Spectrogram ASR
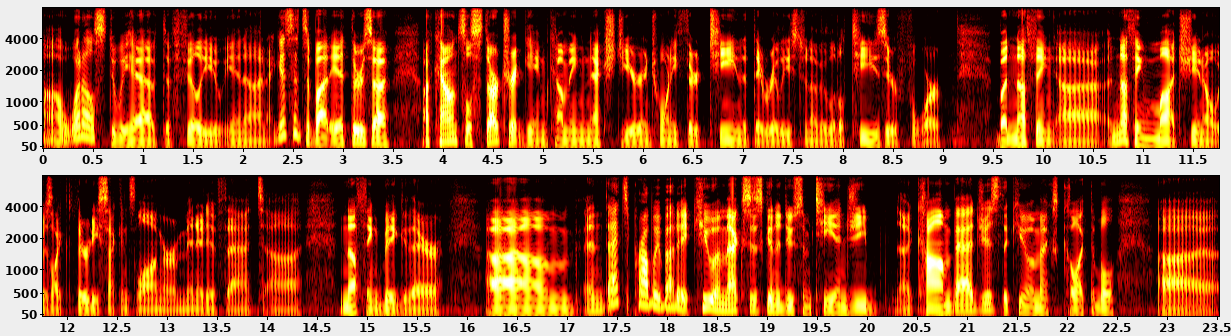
Uh, what else do we have to fill you in on? I guess that's about it. There's a, a console Star Trek game coming next year in 2013 that they released another little teaser for, but nothing uh, nothing much. You know, it was like 30 seconds long or a minute, if that. Uh, nothing big there. Um, and that's probably about it. QMX is going to do some TNG uh, com badges, the QMX collectible uh,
